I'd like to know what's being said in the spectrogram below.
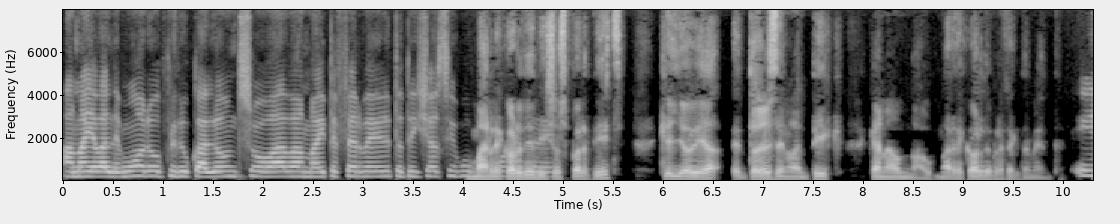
Amaya Valdemoro, Piluca Alonso, Ava, Maite Ferrer, tot això ha sigut... Me'n recorde d'aixòs partits que jo veia, entonces en l'antic Canal 9, me'n recordo sí. perfectament. I,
